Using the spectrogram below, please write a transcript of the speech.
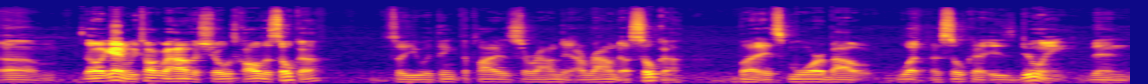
um, though again, we talk about how the show is called Ahsoka, so you would think the plot is surrounded around Ahsoka but it's more about what Ahsoka is doing than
